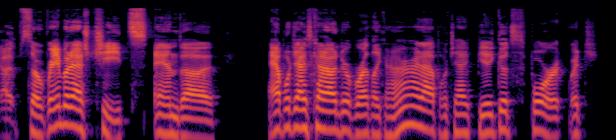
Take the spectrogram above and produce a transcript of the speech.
uh, so Rainbow Dash cheats, and uh Applejack's kind of under her breath, like, "All right, Applejack, be a good sport." Which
